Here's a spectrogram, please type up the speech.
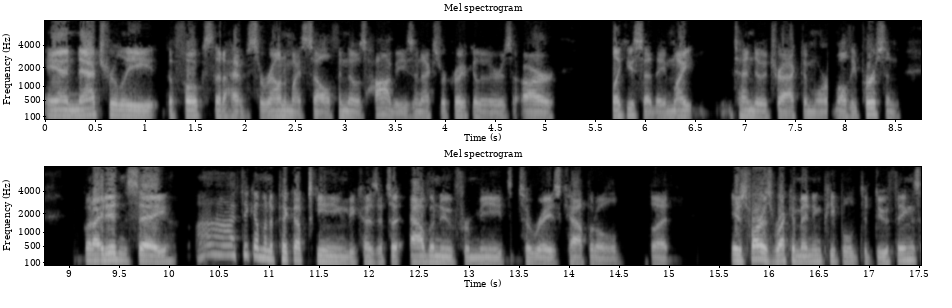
And naturally, the folks that I have surrounded myself in those hobbies and extracurriculars are, like you said, they might tend to attract a more wealthy person. But I didn't say, ah, I think I'm going to pick up skiing because it's an avenue for me to raise capital. But as far as recommending people to do things,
